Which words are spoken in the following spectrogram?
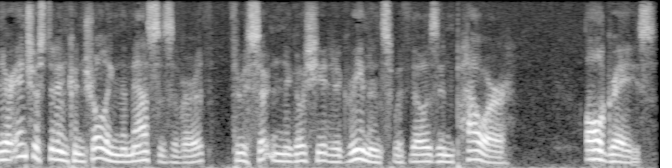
They are interested in controlling the masses of Earth through certain negotiated agreements with those in power. All Greys.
